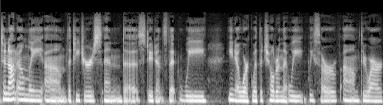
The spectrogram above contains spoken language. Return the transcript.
to not only um, the teachers and the students that we you know work with the children that we we serve um, through our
